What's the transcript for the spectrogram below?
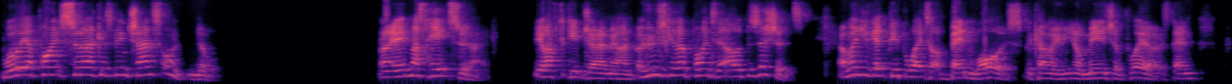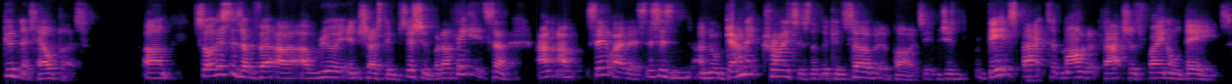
Will he appoint Sunak as being Chancellor? No. Right? It must hate Sunak. You'll have to keep Jeremy Hunt. But who's going to appoint to other positions? And when you get people like sort of Ben Wallace becoming, you know, major players, then goodness help us. Um, so this is a, a, a, really interesting position, but I think it's a, and I'm saying it like this, this is an organic crisis of the Conservative Party, which is, dates back to Margaret Thatcher's final days,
